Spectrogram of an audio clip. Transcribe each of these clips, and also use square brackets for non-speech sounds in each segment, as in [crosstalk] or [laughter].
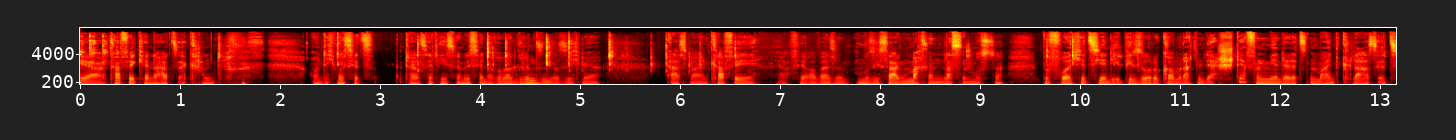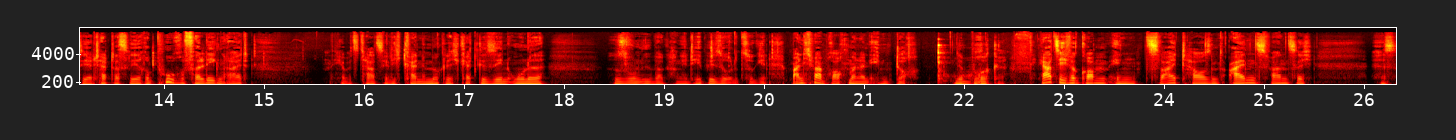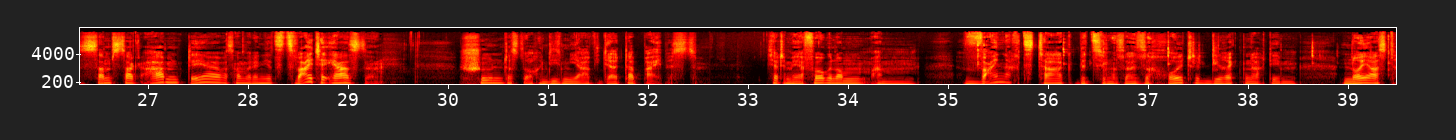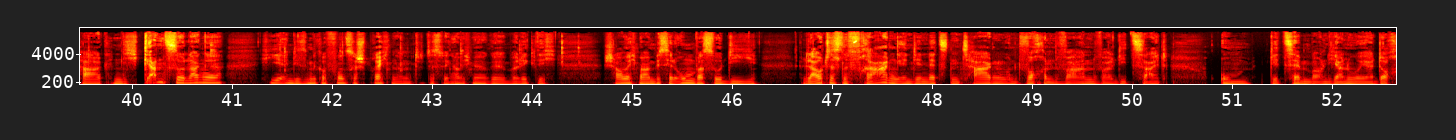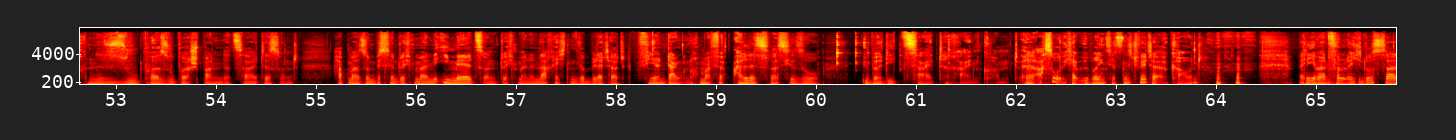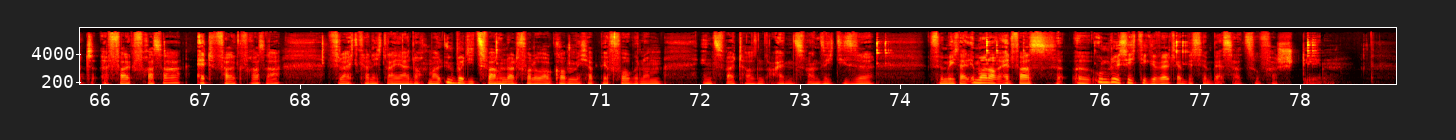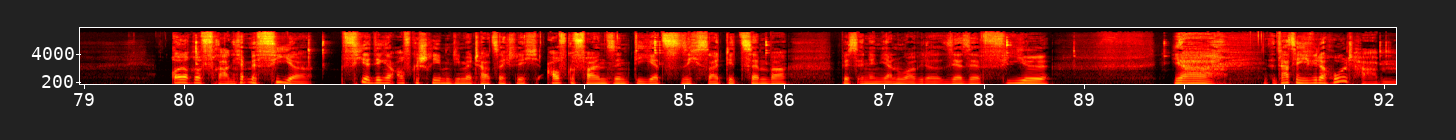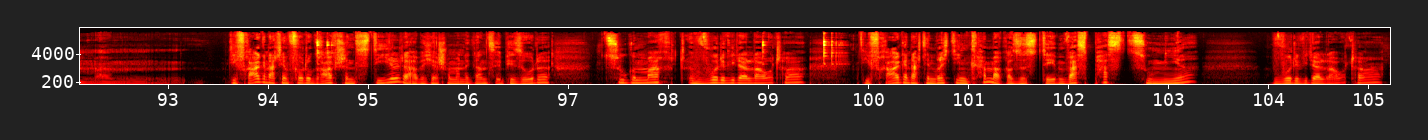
Der Kaffeekenner hat es erkannt. [laughs] Und ich muss jetzt tatsächlich so ein bisschen darüber grinsen, dass ich mir erstmal einen Kaffee, ja, fairerweise muss ich sagen, machen lassen musste, bevor ich jetzt hier in die Episode komme, nachdem der Steffen mir in der letzten Mindclass erzählt hat, das wäre pure Verlegenheit. Ich habe jetzt tatsächlich keine Möglichkeit gesehen, ohne so einen Übergang in die Episode zu gehen. Manchmal braucht man dann eben doch eine Brücke. Herzlich willkommen in 2021. Es ist Samstagabend, der, was haben wir denn jetzt? Zweite erste. Schön, dass du auch in diesem Jahr wieder dabei bist. Ich hatte mir ja vorgenommen, am Weihnachtstag beziehungsweise heute direkt nach dem Neujahrstag nicht ganz so lange hier in diesem Mikrofon zu sprechen und deswegen habe ich mir überlegt, ich schaue mich mal ein bisschen um, was so die lautesten Fragen in den letzten Tagen und Wochen waren, weil die Zeit um Dezember und Januar ja doch eine super, super spannende Zeit ist und habe mal so ein bisschen durch meine E-Mails und durch meine Nachrichten geblättert. Vielen Dank nochmal für alles, was hier so über die Zeit reinkommt. Äh, ach so, ich habe übrigens jetzt einen Twitter-Account. [laughs] Wenn jemand von euch Lust hat, äh, Falk Frasser, at Falk Frasser, vielleicht kann ich da ja nochmal über die 200 Follower kommen. Ich habe mir vorgenommen, in 2021 diese für mich dann immer noch etwas äh, undurchsichtige Welt ein bisschen besser zu verstehen eure Fragen. Ich habe mir vier, vier Dinge aufgeschrieben, die mir tatsächlich aufgefallen sind, die jetzt sich seit Dezember bis in den Januar wieder sehr, sehr viel, ja, tatsächlich wiederholt haben. Ähm, die Frage nach dem fotografischen Stil, da habe ich ja schon mal eine ganze Episode zugemacht, wurde wieder lauter. Die Frage nach dem richtigen Kamerasystem, was passt zu mir, wurde wieder lauter.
